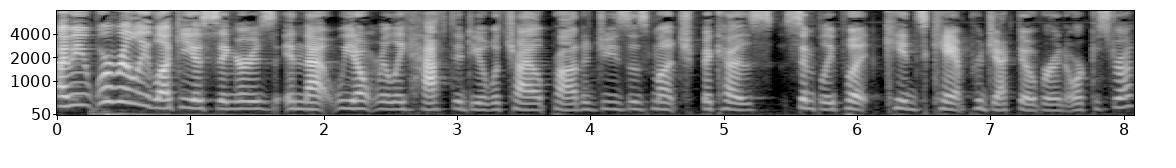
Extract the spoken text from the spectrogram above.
I mean, we're really lucky as singers in that we don't really have to deal with child prodigies as much because, simply put, kids can't project over an orchestra.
